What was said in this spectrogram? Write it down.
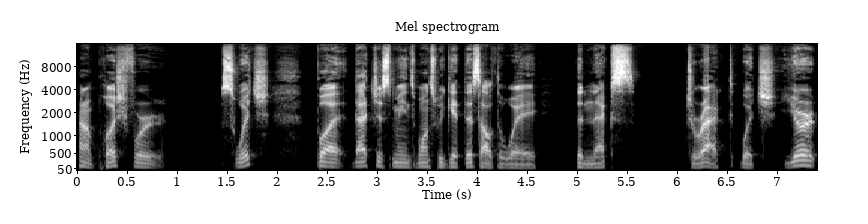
kind of push for Switch, but that just means once we get this out the way, the next direct, which you're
